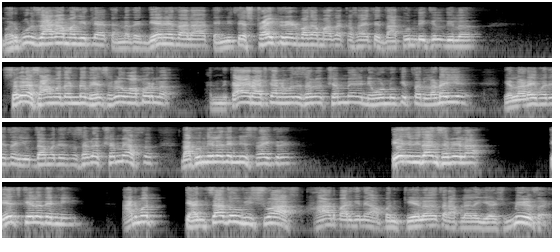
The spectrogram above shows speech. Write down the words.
भरपूर जागा मागितल्या त्यांना ते देण्यात आला त्यांनी ते स्ट्राईक रेट बघा माझा कसा आहे ते दाखवून देखील दिलं. सगळं सामदंड हे सगळं वापरलं. आणि काय राजकारणामध्ये सगळं क्षम्य आहे निवडणुकीत तर लढाई आहे. या लढाईमध्ये तर युद्धामध्ये तर सगळं क्षम्य असतं. दाखवून दिलं त्यांनी स्ट्राईक रेट तेच विधानसभेला तेच केलं त्यांनी. आणि मग त्यांचा जो विश्वास हार्ड मार्गीने आपण केलं तर आपल्याला यश मिळतंय.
